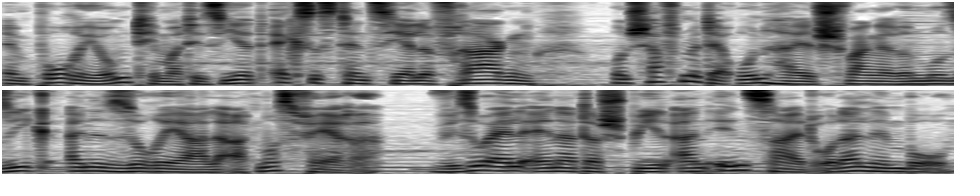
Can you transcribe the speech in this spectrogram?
Emporium thematisiert existenzielle Fragen und schafft mit der unheilschwangeren Musik eine surreale Atmosphäre. Visuell erinnert das Spiel an Inside oder Limbo,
